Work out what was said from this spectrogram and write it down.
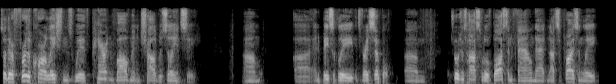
So there are further correlations with parent involvement and child resiliency. Um, uh, and basically, it's very simple. Um, Children's Hospital of Boston found that, not surprisingly,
